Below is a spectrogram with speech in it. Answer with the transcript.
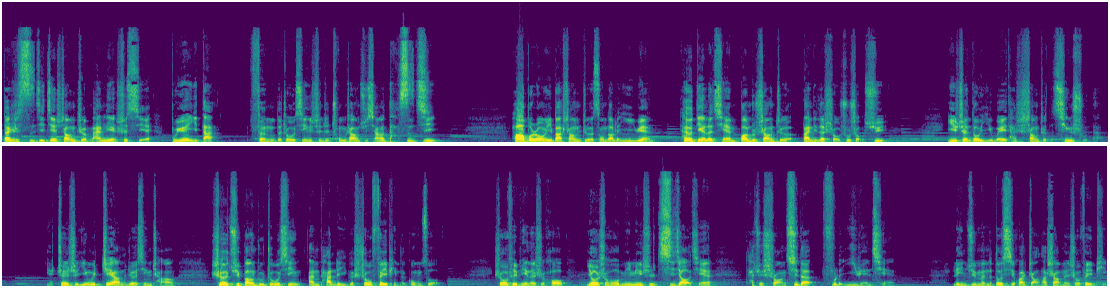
但是司机见伤者满脸是血，不愿意带。愤怒的周鑫甚至冲上去想要打司机。好不容易把伤者送到了医院，他又垫了钱帮助伤者办理了手术手续。医生都以为他是伤者的亲属呢。也正是因为这样的热心肠。社区帮助周星安排了一个收废品的工作。收废品的时候，有时候明明是七角钱，他却爽气的付了一元钱。邻居们呢都喜欢找他上门收废品，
